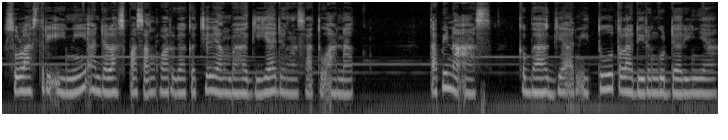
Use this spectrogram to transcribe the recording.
Sulastri ini adalah sepasang keluarga kecil yang bahagia dengan satu anak. Tapi naas, kebahagiaan itu telah direnggut darinya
